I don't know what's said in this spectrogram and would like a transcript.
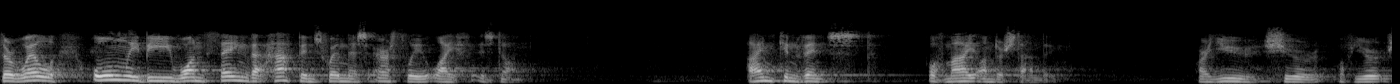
There will only be one thing that happens when this earthly life is done. I'm convinced of my understanding. Are you sure of yours?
